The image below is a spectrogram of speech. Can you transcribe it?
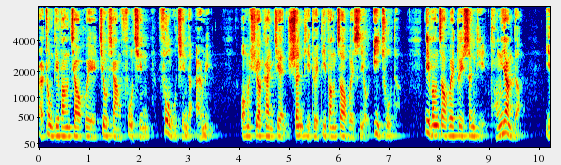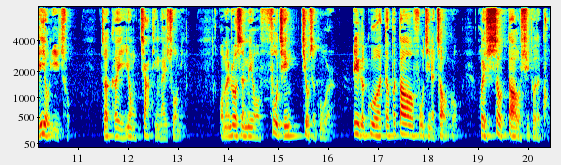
而众地方教会就像父亲、父母亲的儿女。我们需要看见身体对地方教会是有益处的，地方教会对身体同样的也有益处。这可以用家庭来说明。我们若是没有父亲，就是孤儿。一个孤儿得不到父亲的照顾，会受到许多的苦。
